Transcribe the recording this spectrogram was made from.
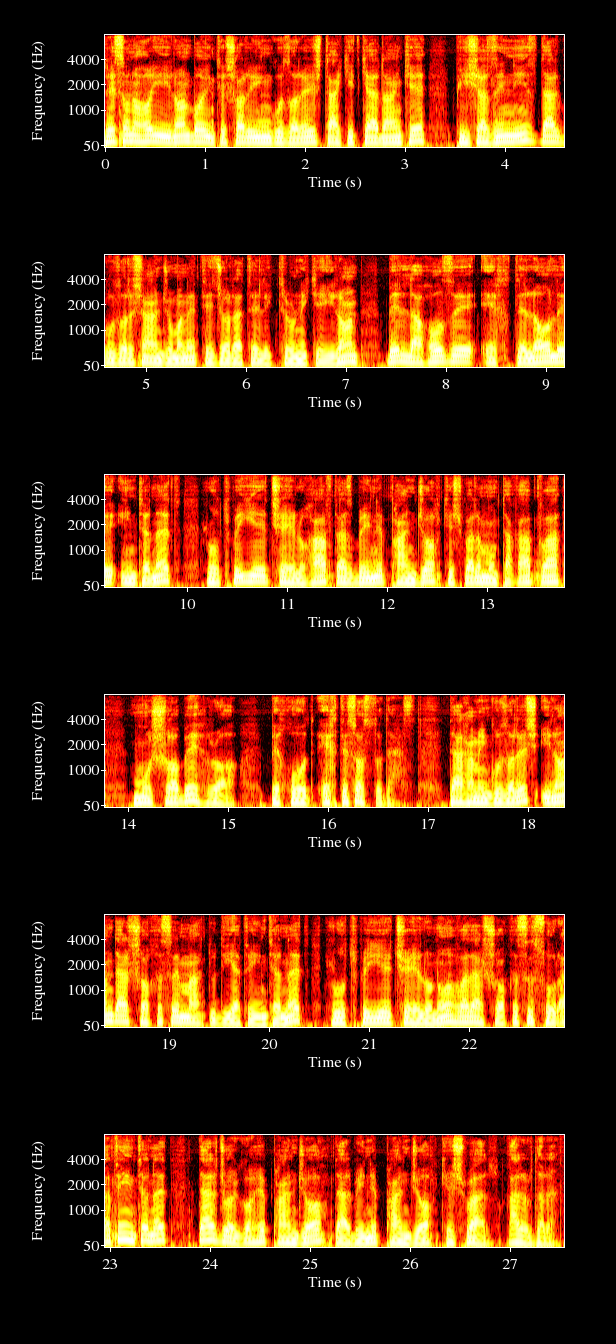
رسانه های ایران با انتشار این گزارش تاکید کردند که پیش از این نیز در گزارش انجمن تجارت الکترونیک ایران به لحاظ اختلال اینترنت رتبه 47 از بین 50 کشور منتخب و مشابه را به خود اختصاص داده است. در همین گزارش ایران در شاخص محدودیت اینترنت رتبه 49 و در شاخص سرعت اینترنت در جایگاه 50 در بین 50 کشور قرار دارد.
